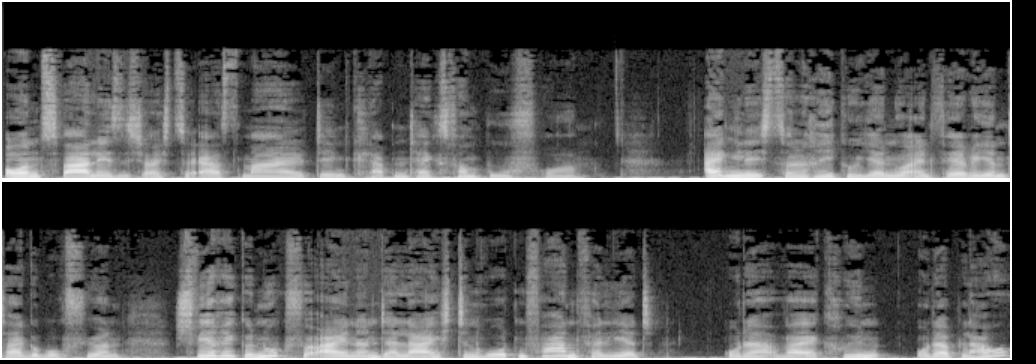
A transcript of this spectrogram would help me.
Und zwar lese ich euch zuerst mal den Klappentext vom Buch vor. Eigentlich soll Rico ja nur ein Ferientagebuch führen. Schwierig genug für einen, der leicht den roten Faden verliert. Oder war er grün oder blau?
